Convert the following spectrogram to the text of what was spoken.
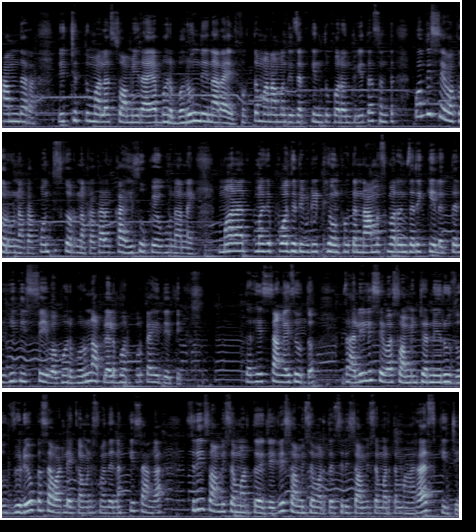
ठाम धरा निश्चित तुम्हाला स्वामी राया भरभरून देणार आहेत. फक्त मनामध्ये जर किंतु परंतु येत असेल तर कोणतीच सेवा करू नका कोणतीच करू नका कारण काहीच उपयोग होणार नाही. मनात म्हणजे पॉझिटिव्हिटी ठेवून फक्त नामस्मरण जरी केलं तरीही ती सेवा भरभरून आपल्याला भरपूर काही देते. तर हेच सांगायचं होतं. झालेली सेवा स्वामींचरणी रुजू. व्हिडिओ कसा वाटला कमेंट्समध्ये नक्की सांगा. श्री स्वामी समर्थ. जय जय स्वामी समर्थ. श्री स्वामी समर्थ महाराज की जय.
